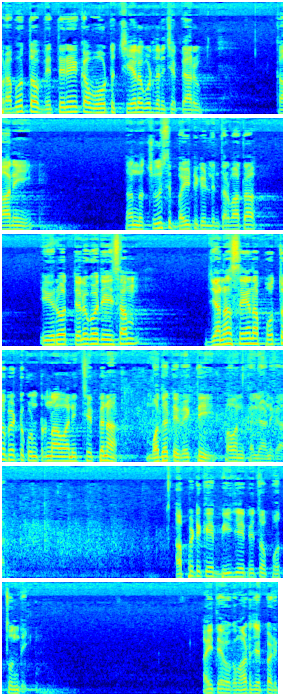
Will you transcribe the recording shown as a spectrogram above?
ప్రభుత్వ వ్యతిరేక ఓటు చేయలకూడదని చెప్పారు. కానీ నన్ను చూసి బయటికి వెళ్ళిన తర్వాత ఈరోజు తెలుగుదేశం జనసేన పొత్తు పెట్టుకుంటున్నామని చెప్పిన మొదటి వ్యక్తి పవన్ కళ్యాణ్ గారు. అప్పటికే బీజేపీతో పొత్తుంది. అయితే ఒక మాట చెప్పాడు.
